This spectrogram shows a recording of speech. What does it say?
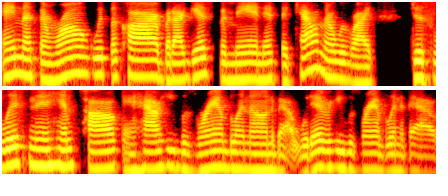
ain't nothing wrong with the car. But I guess the man at the counter was like, just listening to him talk and how he was rambling on about whatever he was rambling about.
